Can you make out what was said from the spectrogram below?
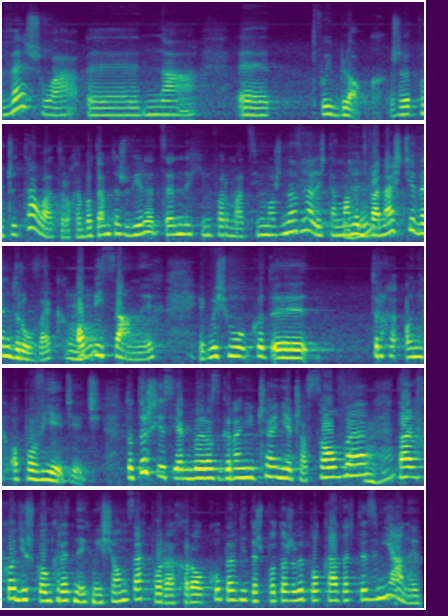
weszła y, na y, Twój blog, żeby poczytała trochę, bo tam też wiele cennych informacji można znaleźć. Tam mamy 12 wędrówek opisanych. Jakbyś mógł y, trochę o nich opowiedzieć. To też jest jakby rozgraniczenie czasowe, tak? Wchodzisz w konkretnych miesiącach, porach roku, pewnie też po to, żeby pokazać te zmiany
